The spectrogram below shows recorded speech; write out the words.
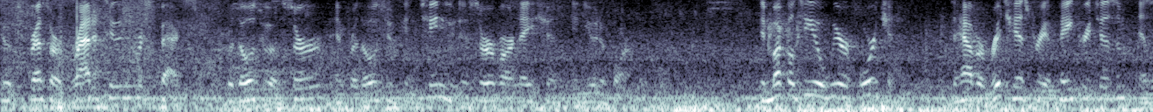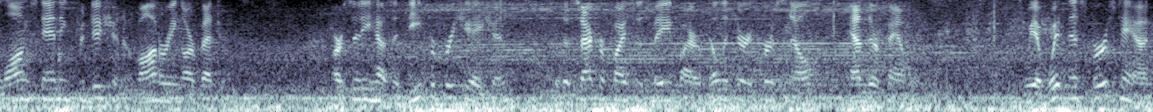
to express our gratitude and respect for those who have served and for those who continue to serve our nation in uniform. In Mukilteo, we are fortunate to have a rich history of patriotism and long-standing tradition of honoring our veterans. Our city has a deep appreciation for the sacrifices made by our military personnel and their families. We have witnessed firsthand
